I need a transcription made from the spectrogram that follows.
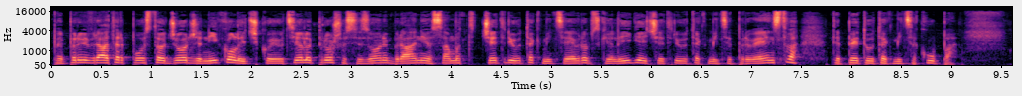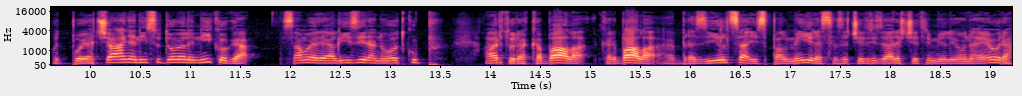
Pa je prvi vratar postao Đorđe Nikolić koji je u cijeloj prošloj sezoni branio samo četiri utakmice Europske lige i četiri utakmice prvenstva te pet utakmica kupa. Od pojačanja nisu doveli nikoga, samo je realiziran otkup Artura Kabala, Karbala, e, Brazilca iz Palmeirasa za 4,4 miliona eura.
